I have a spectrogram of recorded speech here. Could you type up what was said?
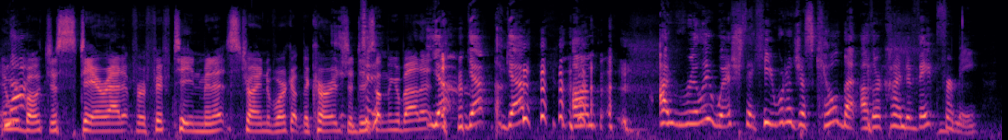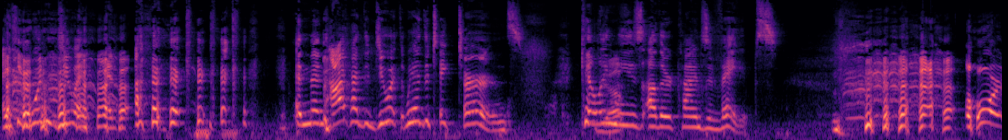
And not- we both just stare at it for 15 minutes trying to work up the courage to do To- something about it. Yep, yep, yep. Um, I really wish that he would have just killed that other kind of vape for me. And he wouldn't do it. And, and then I had to do it. We had to take turns killing Yep. these other kinds of vapes. Or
